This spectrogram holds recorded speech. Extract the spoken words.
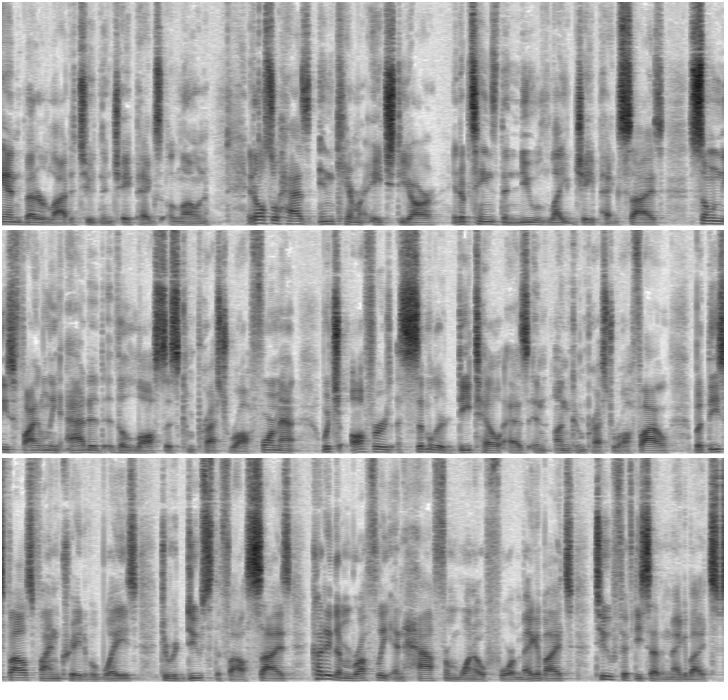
and better latitude than JPEGs alone. It also has in camera HDR, it obtains the new light JPEG size. Sony's finally added the lossless compressed RAW format, which offers a similar detail as an uncompressed RAW file, but these files find creative ways to reduce the file size, cutting them roughly in half from 104 megabytes to 57 megabytes.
